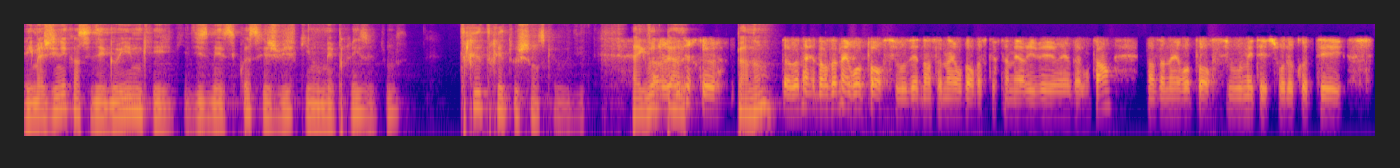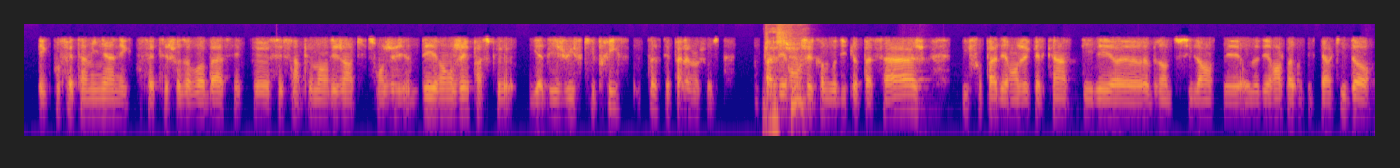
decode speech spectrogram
Et imaginez quand c'est des goïms qui, qui disent mais c'est quoi ces juifs qui nous méprisent et tout? Très très touchant ce que vous dites. Avec votre Alors, je veux dire que Pardon dans un, aéroport, si vous êtes dans un aéroport, parce que ça m'est arrivé il y a pas longtemps, dans un aéroport, si vous mettez sur le côté et que vous faites un minyan et que vous faites les choses à voix basse et que c'est simplement des gens qui sont gé- dérangés parce qu'il y a des juifs qui prient, ça c'est pas la même chose. Pas Bien sûr. déranger comme vous dites le passage, il faut pas déranger quelqu'un s'il est euh, besoin de silence et on le dérange par exemple quelqu'un qui dort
